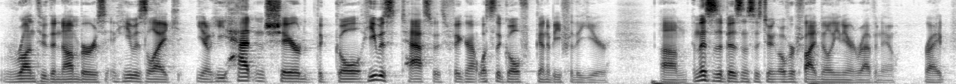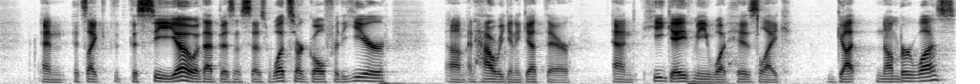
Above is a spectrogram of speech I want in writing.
run through the numbers and he was like you know he hadn't shared the goal. He was tasked with figuring out what's the goal going to be for the year. Um, and this is a business that's doing over 5 million a year in revenue right and it's like the, ceo of that business says what's our goal for the year? Um, and how are we going to get there? And he gave me what his like gut number was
